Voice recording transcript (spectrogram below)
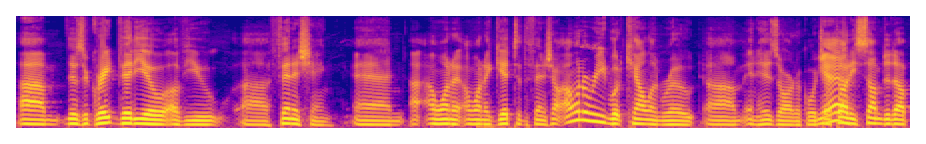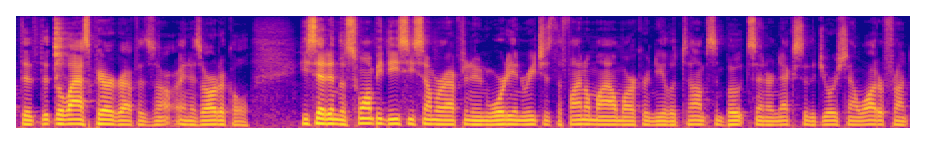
um, there's a great video of you uh, finishing. And I want to I want to get to the finish. I want to read what Kelyn wrote um, in his article, which I thought he summed it up. The, the, the last paragraph is in his article. He said, in the swampy DC summer afternoon, Wardian reaches the final mile marker near the Thompson Boat Center next to the Georgetown waterfront.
